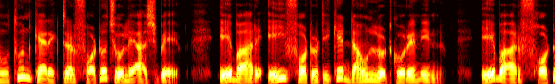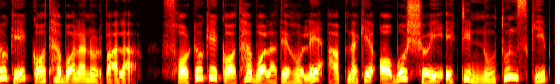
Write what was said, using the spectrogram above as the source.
নতুন ক্যারেক্টার ফটো চলে আসবে। এবার এই ফটোটিকে ডাউনলোড করে নিন। এবার ফটোকে কথা বলানোর পালা। ফটোকে কথা বলাতে হলে আপনাকে অবশ্যই একটি নতুন স্ক্রিপ্ট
